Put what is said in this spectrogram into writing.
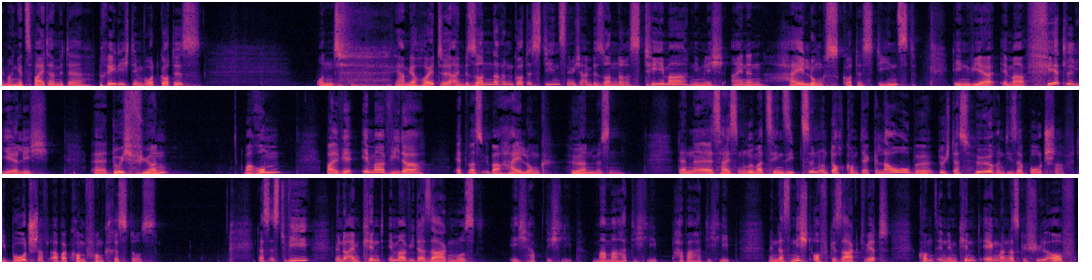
Wir machen jetzt weiter mit der Predigt, dem Wort Gottes. Und wir haben ja heute einen besonderen Gottesdienst, nämlich ein besonderes Thema, nämlich einen Heilungsgottesdienst, den wir immer vierteljährlich äh, durchführen. Warum? Weil wir immer wieder etwas über Heilung hören müssen. Denn äh, es heißt in Römer 10, 17, und doch kommt der Glaube durch das Hören dieser Botschaft. Die Botschaft aber kommt von Christus. Das ist wie, wenn du einem Kind immer wieder sagen musst, ich hab dich lieb. Mama hat dich lieb, Papa hat dich lieb. Wenn das nicht oft gesagt wird, kommt in dem Kind irgendwann das Gefühl auf,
